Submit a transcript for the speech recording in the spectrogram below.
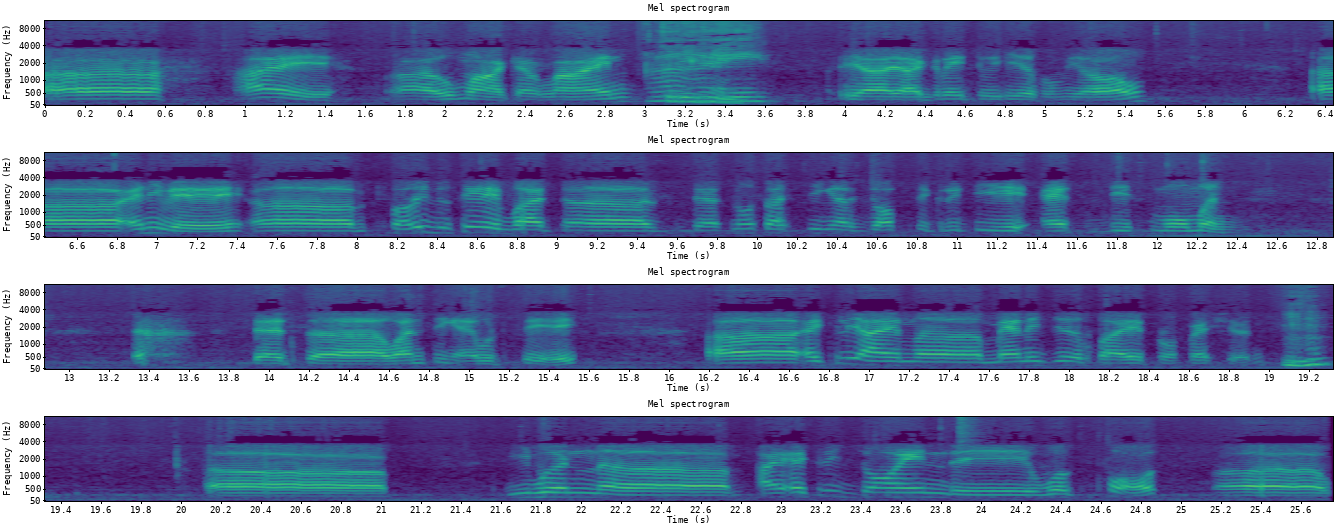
Uh, hi, uh, Uma, Caroline. Good evening. Yeah, yeah, great to hear from you all. Uh, anyway, uh, sorry to say, but uh, there's no such thing as job security at this moment. That's uh, one thing I would say. Uh, actually, I'm a manager by profession. Mm-hmm. Uh, even uh, I actually joined the workforce. Uh,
